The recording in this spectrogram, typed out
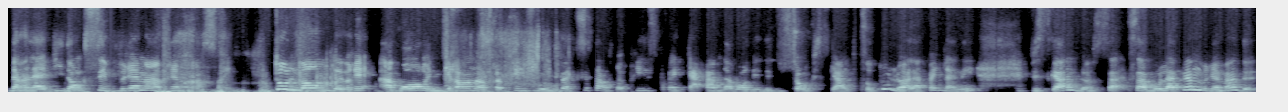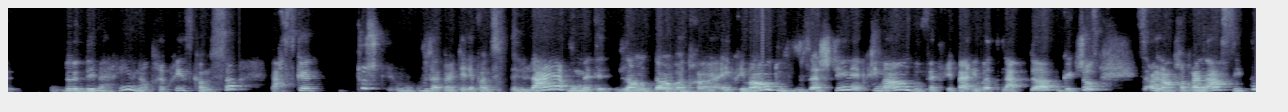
dans la vie. Donc, c'est vraiment, vraiment simple. Tout le monde devrait avoir une grande entreprise ou une petite entreprise pour être capable d'avoir des déductions fiscales. Surtout là, à la fin de l'année fiscale, ça, vaut la peine vraiment de, de démarrer une entreprise comme ça parce que tout ce que, vous avez un téléphone cellulaire, vous mettez de l'encre dans votre euh, imprimante ou vous achetez une imprimante, vous faites réparer votre laptop ou quelque chose. Un entrepreneur, c'est fou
